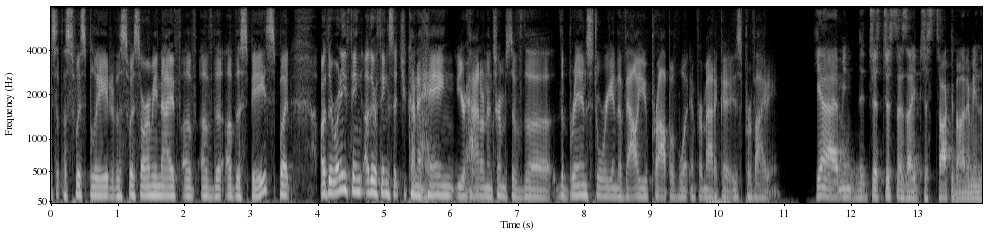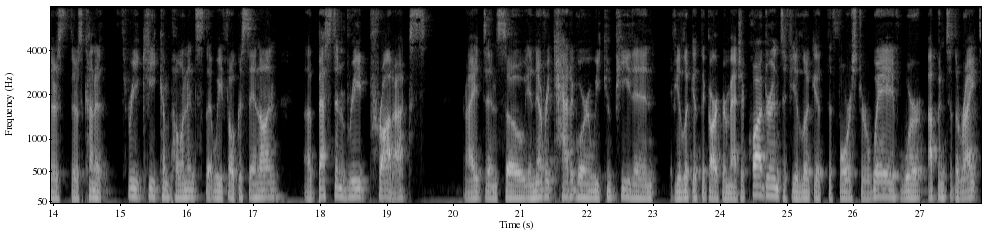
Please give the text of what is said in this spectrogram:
is it the Swiss blade or the Swiss Army knife of of the of the space. But are there anything other things that you kind of hang your hat on in terms of the the brand story and the value prop of what Informatica is providing? Yeah, I mean, just just as I just talked about, I mean, there's there's kind of three key components that we focus in on: uh, best in breed products, right? And so in every category we compete in, if you look at the Gartner Magic Quadrant, if you look at the Forrester Wave, we're up and to the right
